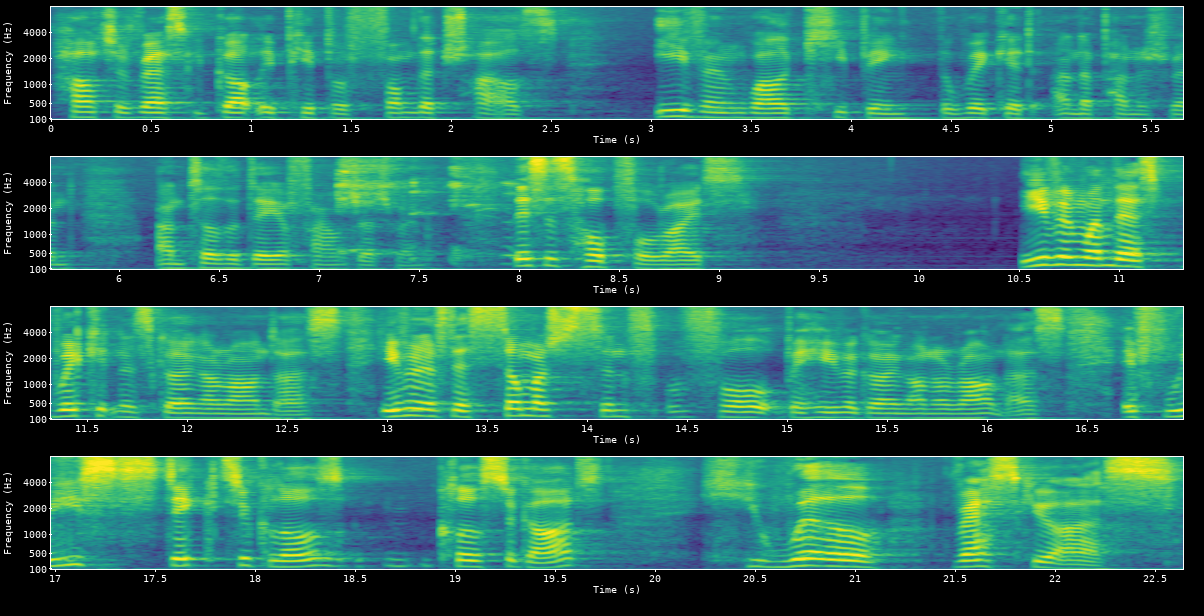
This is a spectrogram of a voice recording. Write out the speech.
how to rescue godly people from their trials, even while keeping the wicked under punishment until the day of final judgment. This is hopeful, right? Even when there's wickedness going around us, even if there's so much sinful behavior going on around us, if we stick too close, close to God, He will rescue us.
